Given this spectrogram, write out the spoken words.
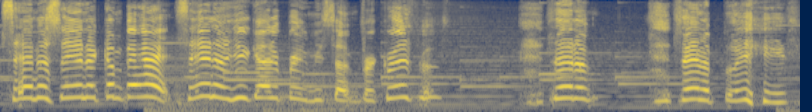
Santa, Santa, come back. Santa, you gotta bring me something for Christmas. Santa, Santa, please.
